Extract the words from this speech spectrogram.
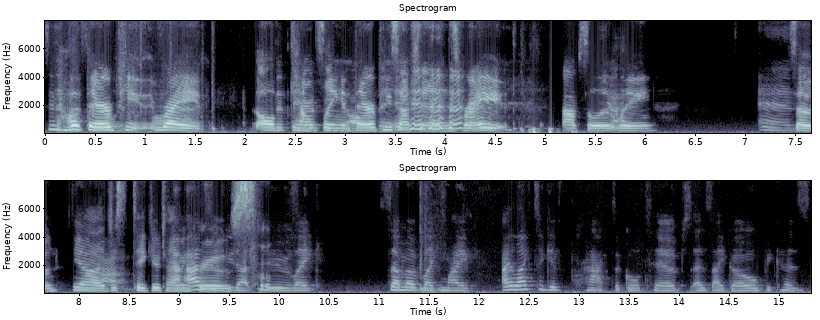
to the, The therapy, all right? that. All The counseling therapy, and therapy sessions, right? Absolutely. And So yeah, just um, take your time and as cruise. you do that too, like some of like my I like to give practical tips as I go because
